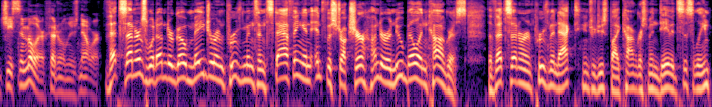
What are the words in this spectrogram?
Jason Miller, Federal News Network. Vet centers would undergo major improvements in staffing and infrastructure under a new bill in Congress. The Vet Center Improvement Act, introduced by Congressman David Cicilline,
